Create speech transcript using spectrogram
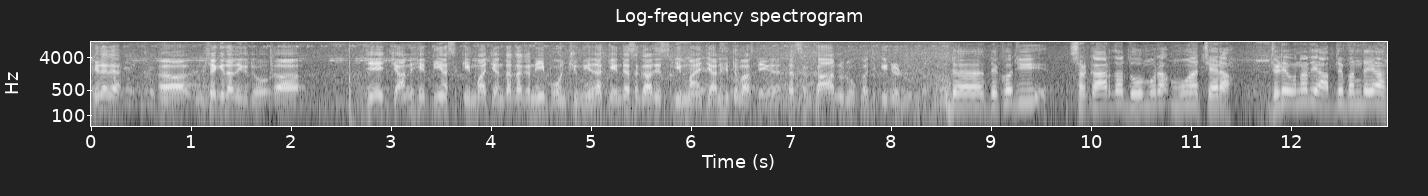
ਕਿਹਦਾ ਵਿਸ਼ੇ ਕਿਹਦਾ ਦੇਖਦੇ ਹੋ? ਅ, ਜੇ ਜਨ ਹਿੱਤ ਦੀਆਂ ਸਕੀਮਾਂ ਜਨਤਾ ਤੱਕ ਨਹੀਂ ਪਹੁੰਚੂਗੀਆਂ ਤਾਂ ਕੇਂਦਰ ਸਰਕਾਰ ਦੀ ਸਕੀਮਾਂ ਹੈ ਜਨ ਹਿੱਤ ਵਾਸਤੇ। ਹੈ ਤਾਂ ਸਰਕਾਰ ਨੂੰ ਰੋਕਣ ਚ ਕੀ ਢਿੱਡ ਦੁਖਦਾ ਦ- ਦੇਖੋ ਜੀ ਸਰਕਾਰ ਦਾ ਦੋ ਮੂਰਾ ਮੂੰਹਾਂ ਚਿਹਰਾ। ਜਿਹੜੇ ਉਹਨਾਂ ਦੇ ਆਪਦੇ ਬੰਦੇ ਆ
